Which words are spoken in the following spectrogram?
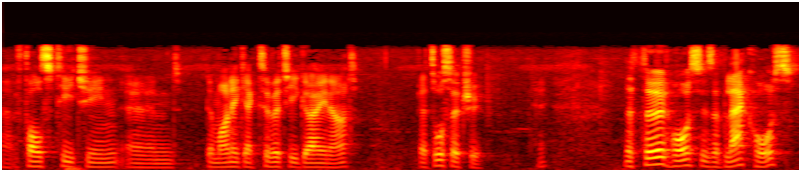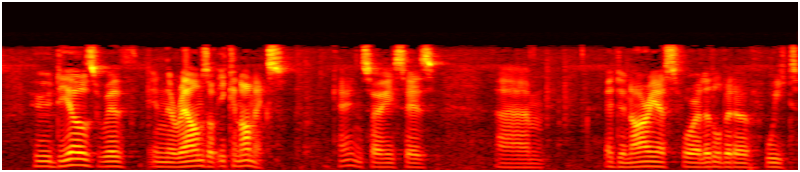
uh, false teaching and demonic activity going out, that's also true. Okay? The third horse is a black horse who deals with in the realms of economics. Okay, and so he says um, a denarius for a little bit of wheat,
